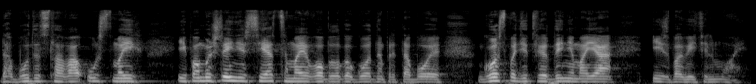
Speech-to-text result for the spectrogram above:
«Да будут слова уст моих и помышления сердца моего благогодно пред Тобою, Господи, твердыня моя и Избавитель мой».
